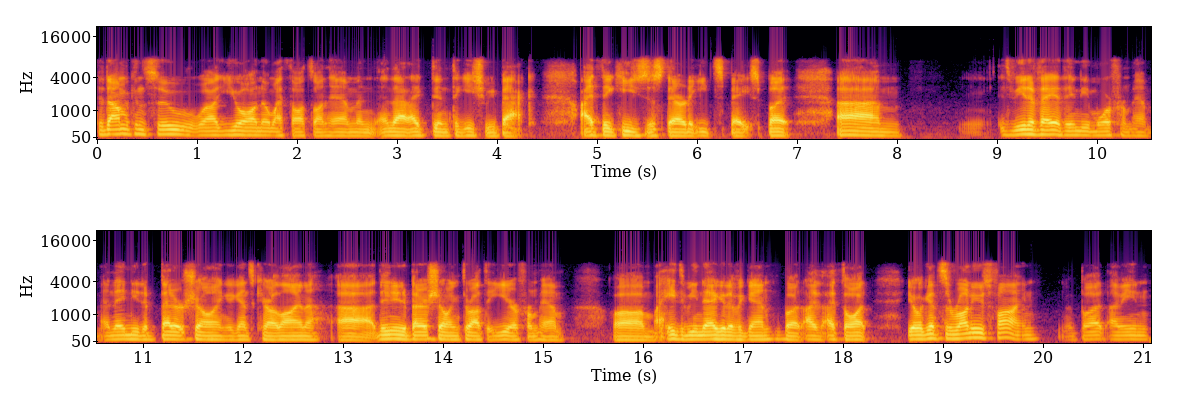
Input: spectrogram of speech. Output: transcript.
The Ndamukong Suh well you all know my thoughts on him and, and that I didn't think he should be back. I think he's just there to eat space. But um it's Vita Vea. They need more from him, and they need a better showing against Carolina. Uh, they need a better showing throughout the year from him Um, I hate to be negative again, but I, I thought, you know, against the run, he was fine. But, I mean,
